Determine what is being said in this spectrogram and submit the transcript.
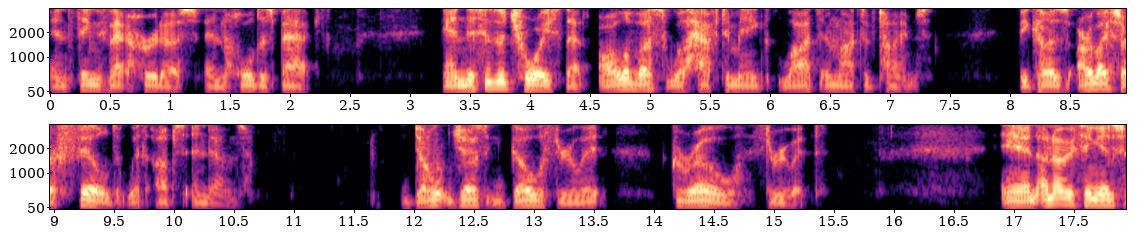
and things that hurt us and hold us back. And this is a choice that all of us will have to make lots and lots of times because our lives are filled with ups and downs. Don't just go through it, grow through it. And another thing is,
